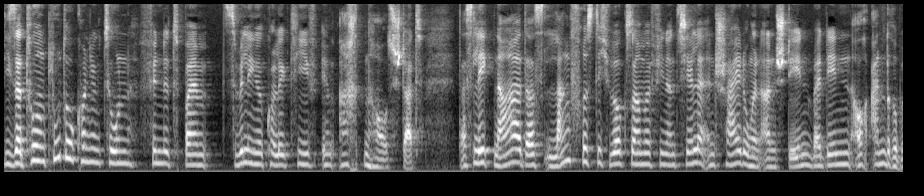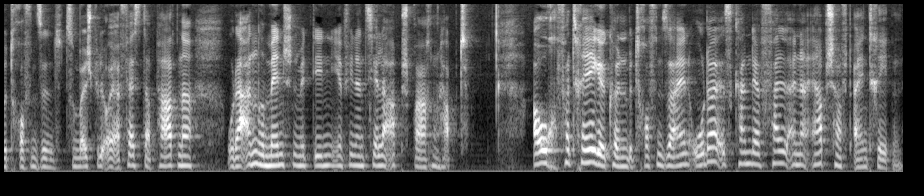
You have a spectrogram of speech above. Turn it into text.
Die Saturn-Pluto-Konjunktion findet beim Zwillinge-Kollektiv im achten Haus statt. Das legt nahe, dass langfristig wirksame finanzielle Entscheidungen anstehen, bei denen auch andere betroffen sind, zum Beispiel euer fester Partner oder andere Menschen, mit denen ihr finanzielle Absprachen habt. Auch Verträge können betroffen sein oder es kann der Fall einer Erbschaft eintreten.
